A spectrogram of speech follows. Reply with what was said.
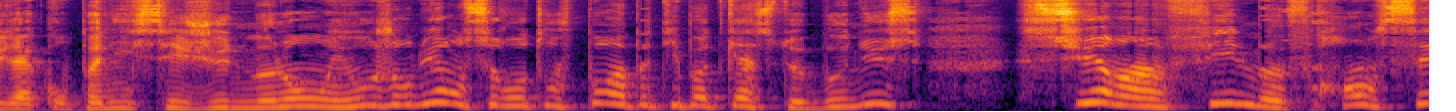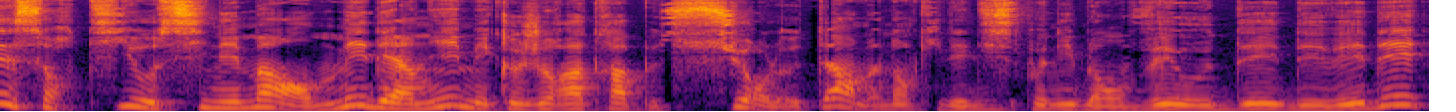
la compagnie, c'est Jules Melon et aujourd'hui on se retrouve pour un petit podcast bonus sur un film français sorti au cinéma en mai dernier mais que je rattrape sur le tard maintenant qu'il est disponible en VOD, DVD.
